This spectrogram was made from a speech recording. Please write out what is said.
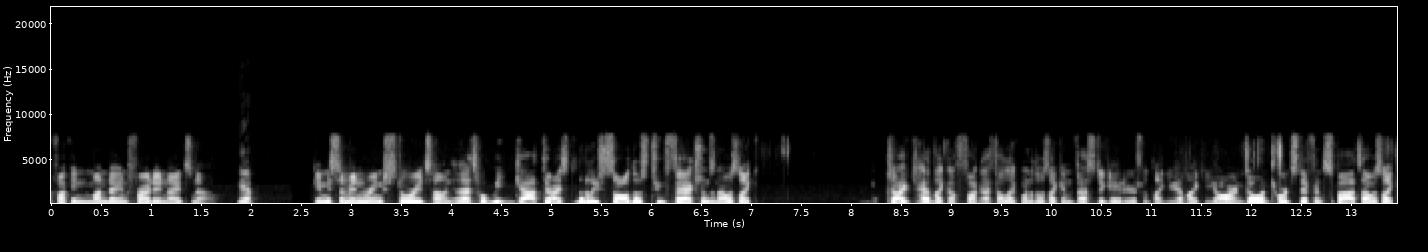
Fucking Monday and Friday nights now. Yeah. Give me some in ring storytelling, and that's what we got there. I literally saw those two factions, and I was like, I had like a fuck. I felt like one of those like investigators with like you have like yarn going towards different spots. I was like,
